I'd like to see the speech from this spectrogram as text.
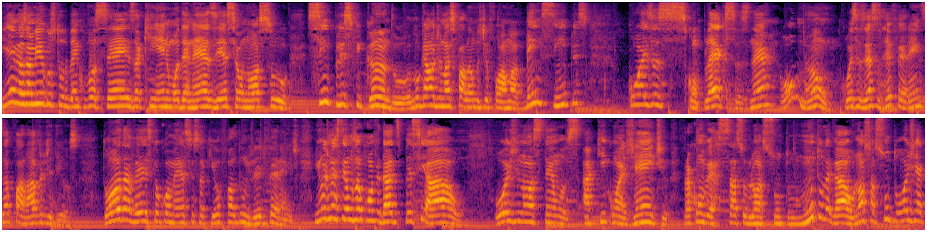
E aí, meus amigos, tudo bem com vocês? Aqui Enio Modenese, esse é o nosso Simplificando, lugar onde nós falamos de forma bem simples coisas complexas, né? Ou não, coisas essas referentes à palavra de Deus. Toda vez que eu começo isso aqui, eu falo de um jeito diferente. E hoje nós temos um convidado especial. Hoje nós temos aqui com a gente para conversar sobre um assunto muito legal. O nosso assunto hoje é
